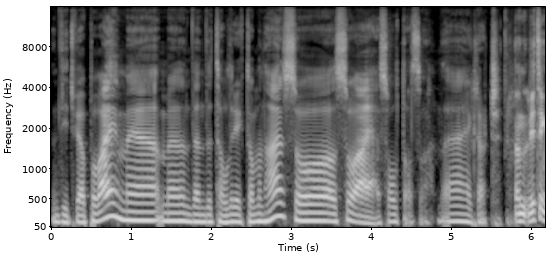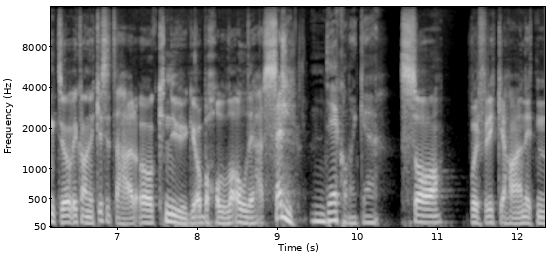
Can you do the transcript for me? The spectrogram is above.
dit vi er på vei, med, med den detaljrikdommen her, så, så er jeg solgt, altså. Det er helt klart. Men vi tenkte jo, vi kan jo ikke sitte her og knuge og beholde alle de her selv. Det kan vi ikke. Så hvorfor ikke ha en liten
